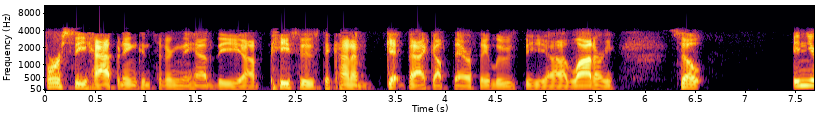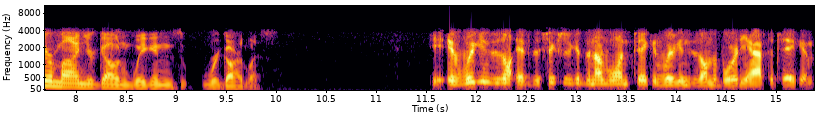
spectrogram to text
foresee happening considering they have the uh, pieces to kind of get back up there if they lose the uh, lottery. So, in your mind, you're going Wiggins regardless. If Wiggins is on, if the Sixers get the number one pick and Wiggins is on the board, you have to take him.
